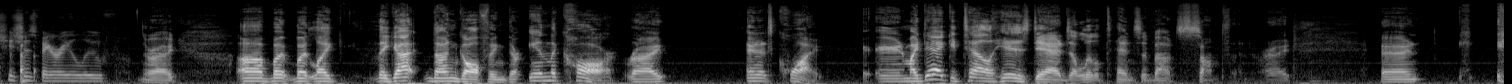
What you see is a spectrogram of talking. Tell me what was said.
She's just very aloof. right. Uh, but but like they got done golfing. They're in the car, right? And it's quiet. And my dad could tell his dad's a little tense about something, right? And he,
